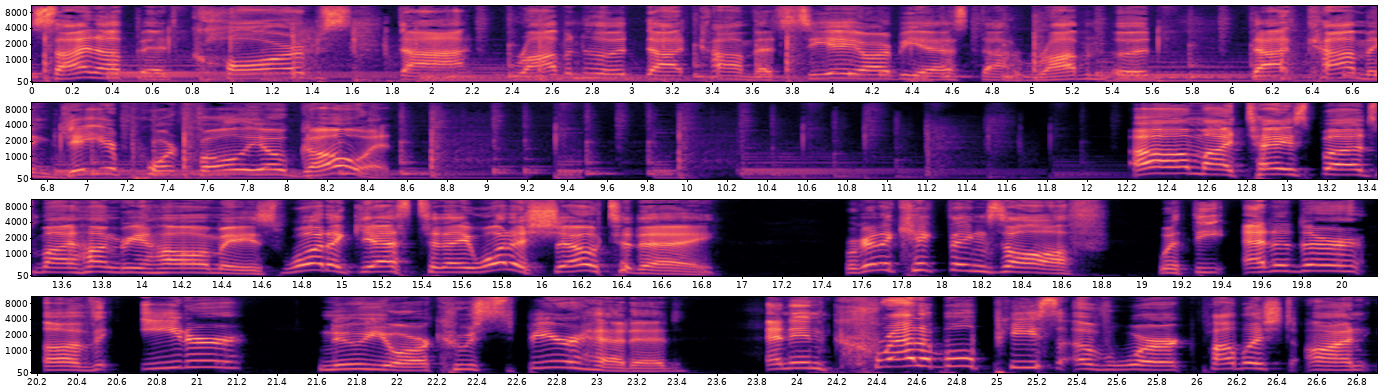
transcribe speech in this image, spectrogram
Sign up at carbs.robinhood.com. That's C A R B S.robinhood.com and get your portfolio going. Oh, my taste buds, my hungry homies. What a guest today. What a show today. We're going to kick things off with the editor of Eater New York, who spearheaded an incredible piece of work published on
